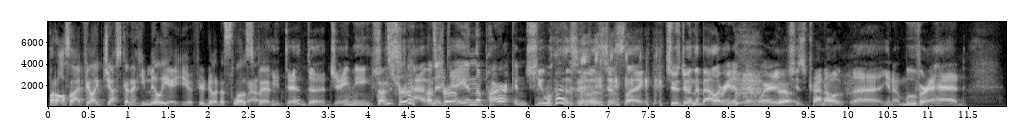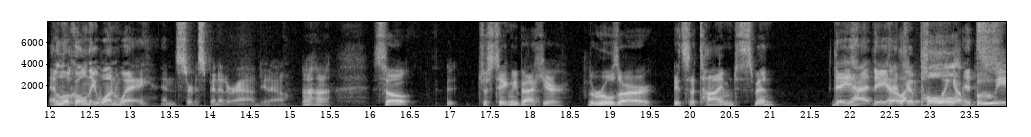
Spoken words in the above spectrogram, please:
But also, I feel like Jeff's going to humiliate you if you're doing a slow Well, spin. he did to Jaime. That's She's true. Having That's a true. day in the park, and she was. It was just like she was doing the ballerina thing, where Yeah. she's trying to, uh, you know, move her ahead and look only one way and sort of spin it around. You know. Uh huh. So, uh, just take me back here. The rules are it's a timed spin. They had they they're had like to pull pulling a it's- buoy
